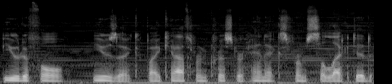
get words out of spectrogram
Beautiful music by Catherine Christer Hennix from selected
